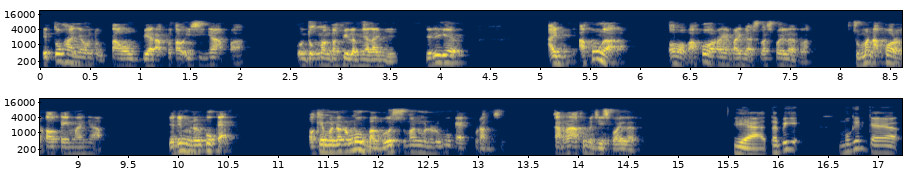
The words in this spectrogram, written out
itu hanya untuk tahu biar aku tahu isinya apa untuk nonton filmnya lagi jadi kayak I, aku nggak oh aku orang yang paling nggak suka spoiler lah cuman aku harus tahu temanya apa jadi menurutku kayak oke menurutmu bagus cuman menurutku kayak kurang sih karena aku benci spoiler Iya, tapi mungkin kayak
